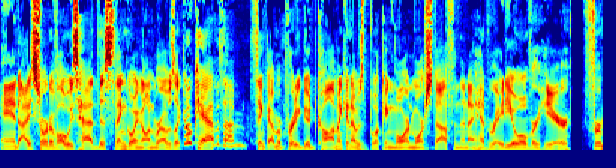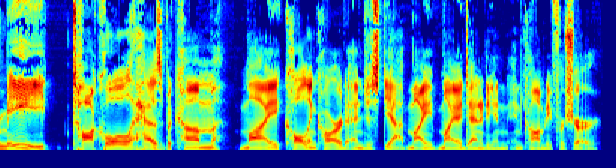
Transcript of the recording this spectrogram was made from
And I sort of always had this thing going on where I was like, okay, I I think I'm a pretty good comic, and I was booking more and more stuff. And then I had radio over here. For me, Talkhole has become my calling card and just yeah my my identity in in comedy for sure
